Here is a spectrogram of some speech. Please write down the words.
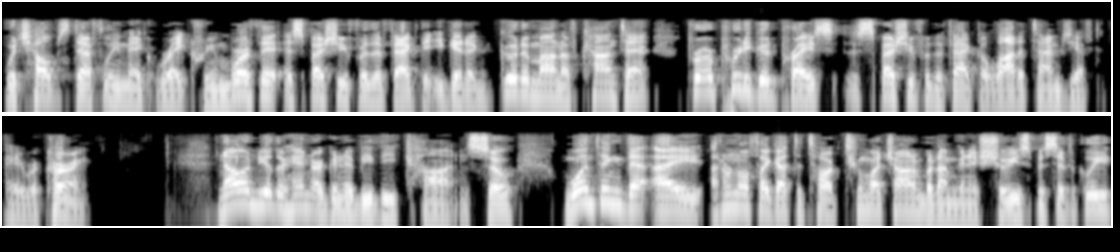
which helps definitely make Writecream worth it, especially for the fact that you get a good amount of content for a pretty good price, especially for the fact a lot of times you have to pay recurring. Now, on the other hand, are going to be the cons. So, one thing that I, I don't know if I got to talk too much on, but I'm going to show you specifically,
